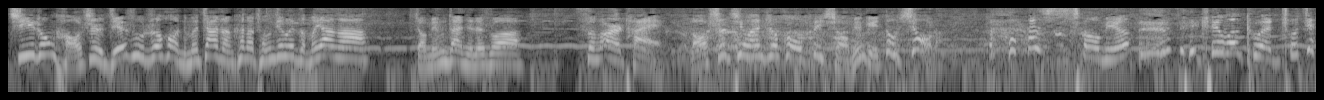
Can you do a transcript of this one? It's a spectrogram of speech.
期中考试结束之后，你们家长看到成绩会怎么样啊？小明站起来说：“生二胎。”老师听完之后被小明给逗笑了。小明，你给我滚出去！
